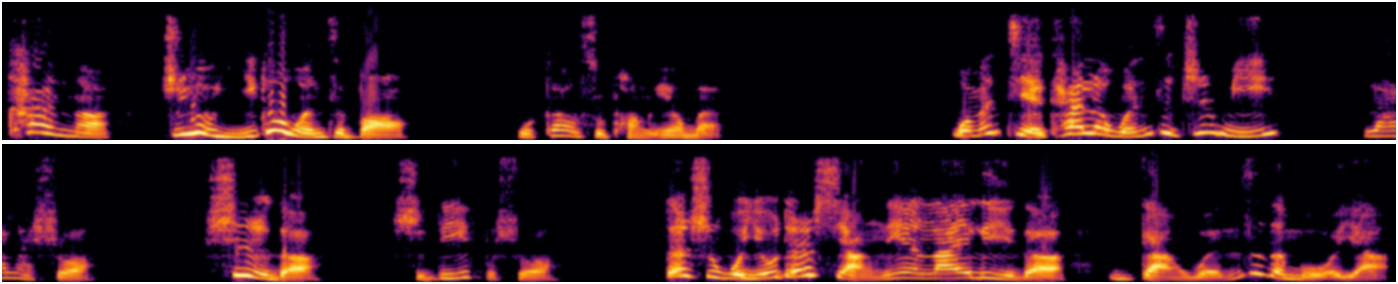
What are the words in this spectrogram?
看呢，只有一个蚊子包。我告诉朋友们，我们解开了蚊子之谜。拉拉说：“是的。”史蒂夫说：“但是我有点想念莱利的赶蚊子的模样。”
